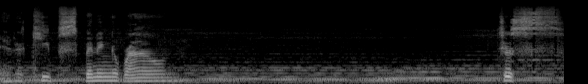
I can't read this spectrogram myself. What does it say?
and it keeps spinning around. Just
